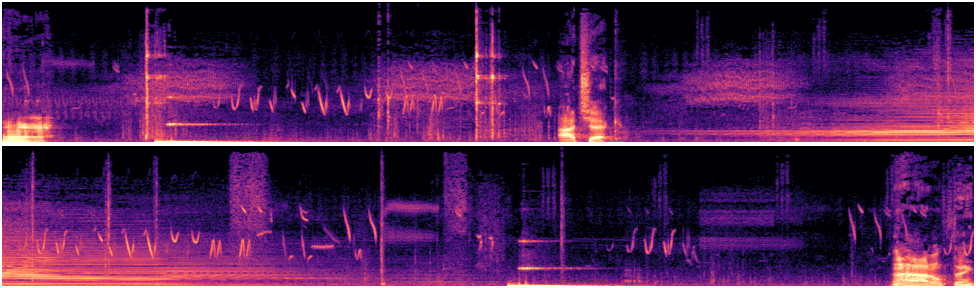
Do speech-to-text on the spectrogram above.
Hmm. I check. something.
